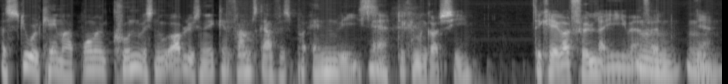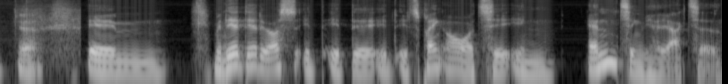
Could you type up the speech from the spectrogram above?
Altså skjult kamera bruger man kun, hvis nu oplysningen ikke kan fremskaffes på anden vis. Ja, det kan man godt sige. Det kan jeg godt følge dig i i hvert fald. Mm, mm, ja. Ja. Øhm, men det, det er det også et, et, et, et spring over til en anden ting, vi har jagtet.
